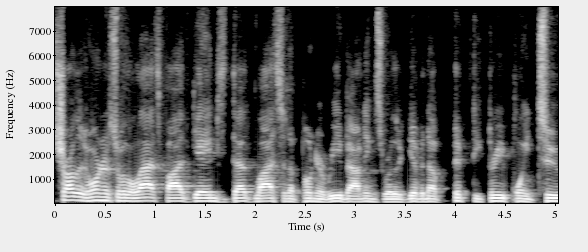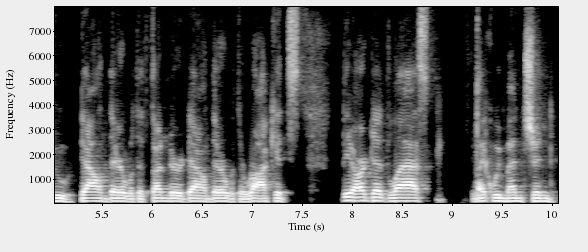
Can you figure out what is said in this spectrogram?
Charlotte Hornets over the last five games, dead last in opponent reboundings, where they're giving up 53.2 down there with the Thunder, down there with the Rockets. They are dead last, like we mentioned.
